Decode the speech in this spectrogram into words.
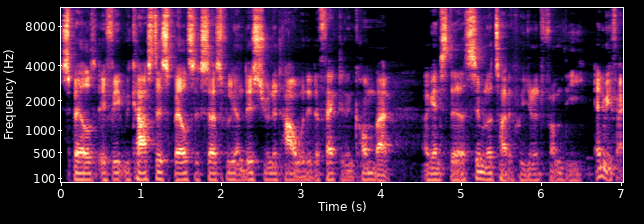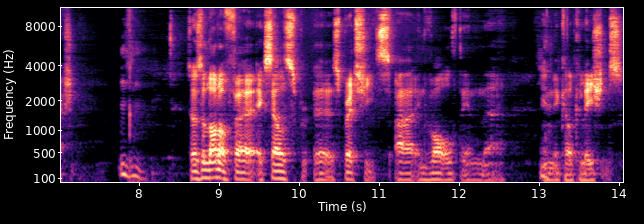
spells. If we, we cast this spell successfully on this unit, how would it affect it in combat against a similar type of unit from the enemy faction? Mm-hmm. So there's a lot of uh, Excel sp- uh, spreadsheets uh, involved in uh, in the calculations.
